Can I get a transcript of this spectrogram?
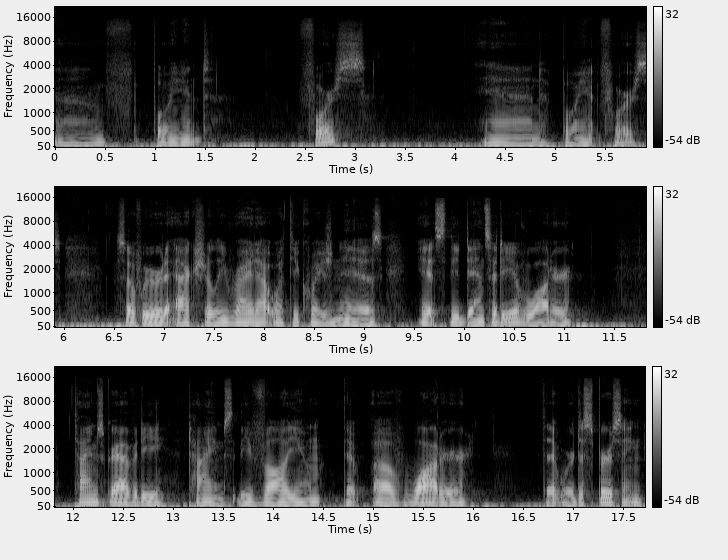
uh, buoyant force and buoyant force. So if we were to actually write out what the equation is, it's the density of water times gravity times the volume that, of water that we're dispersing.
